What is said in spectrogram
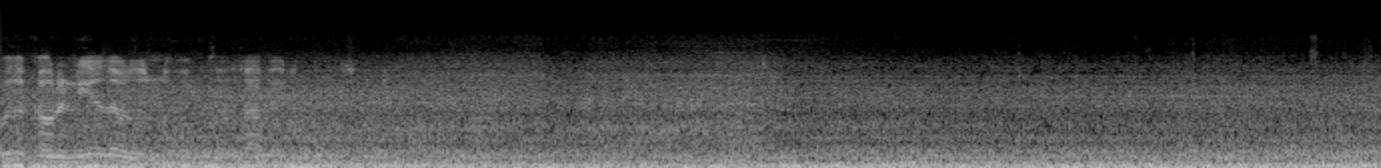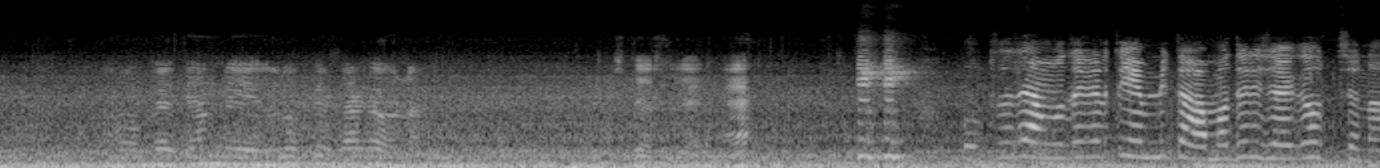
বোধহয় কাউরে নিয়ে যাওয়ার জন্য যাবে আমাদের হ্যাঁ? গাড়িতে এমনিতে আমাদেরই জায়গা হচ্ছে না।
